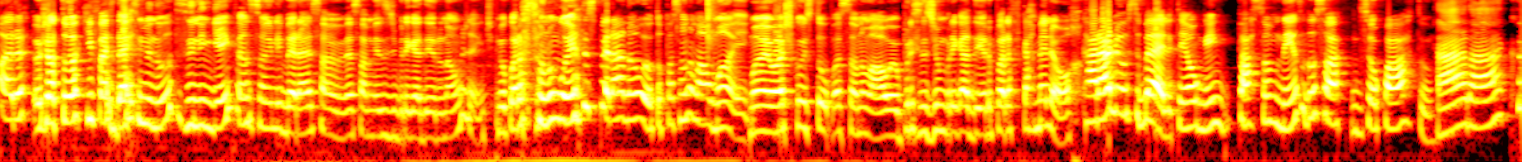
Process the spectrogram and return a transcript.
hora. Eu já tô aqui faz 10 minutos e ninguém pensou em liberar essa, essa mesa de brigadeiro, não, gente. Meu coração não aguenta esperar, não. Eu tô passando mal, mãe. Mãe, eu acho que eu estou passando mal. Eu preciso de um brigadeiro para ficar melhor. Caralho, Sibeli, tem alguém passando dentro do, sua, do seu quarto? Caraca!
